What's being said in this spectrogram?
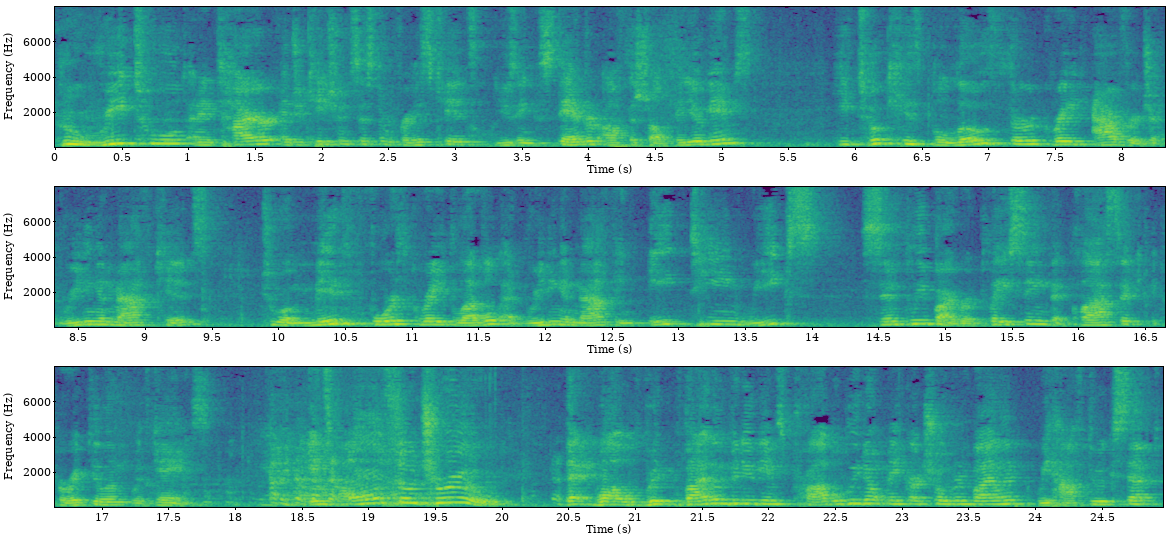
who retooled an entire education system for his kids using standard off-the-shelf video games. He took his below third grade average at reading and math kids to a mid fourth grade level at reading and math in 18 weeks simply by replacing the classic curriculum with games. It's also true that while violent video games probably don't make our children violent, we have to accept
